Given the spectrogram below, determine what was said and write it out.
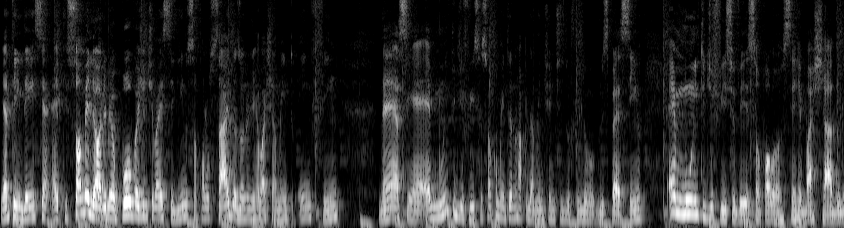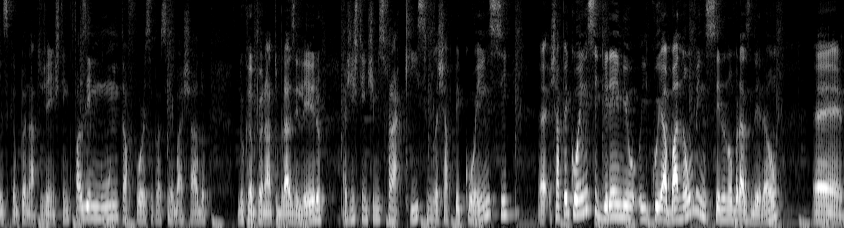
E a tendência é que só melhore, meu povo. A gente vai seguindo. São Paulo sai da zona de rebaixamento, enfim. Né, assim, é, é muito difícil, só comentando rapidamente antes do fim do, do Expressinho, é muito difícil ver São Paulo ser rebaixado nesse campeonato, gente. Tem que fazer muita força para ser rebaixado no Campeonato Brasileiro. A gente tem times fraquíssimos, a Chapecoense, é, Chapecoense, Grêmio e Cuiabá não venceram no Brasileirão. É,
